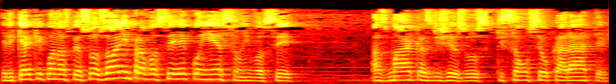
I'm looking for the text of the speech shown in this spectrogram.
Ele quer que quando as pessoas olhem para você, reconheçam em você as marcas de Jesus, que são o seu caráter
